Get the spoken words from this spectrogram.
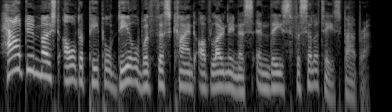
How do most older people deal with this kind of loneliness in these facilities, Barbara?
